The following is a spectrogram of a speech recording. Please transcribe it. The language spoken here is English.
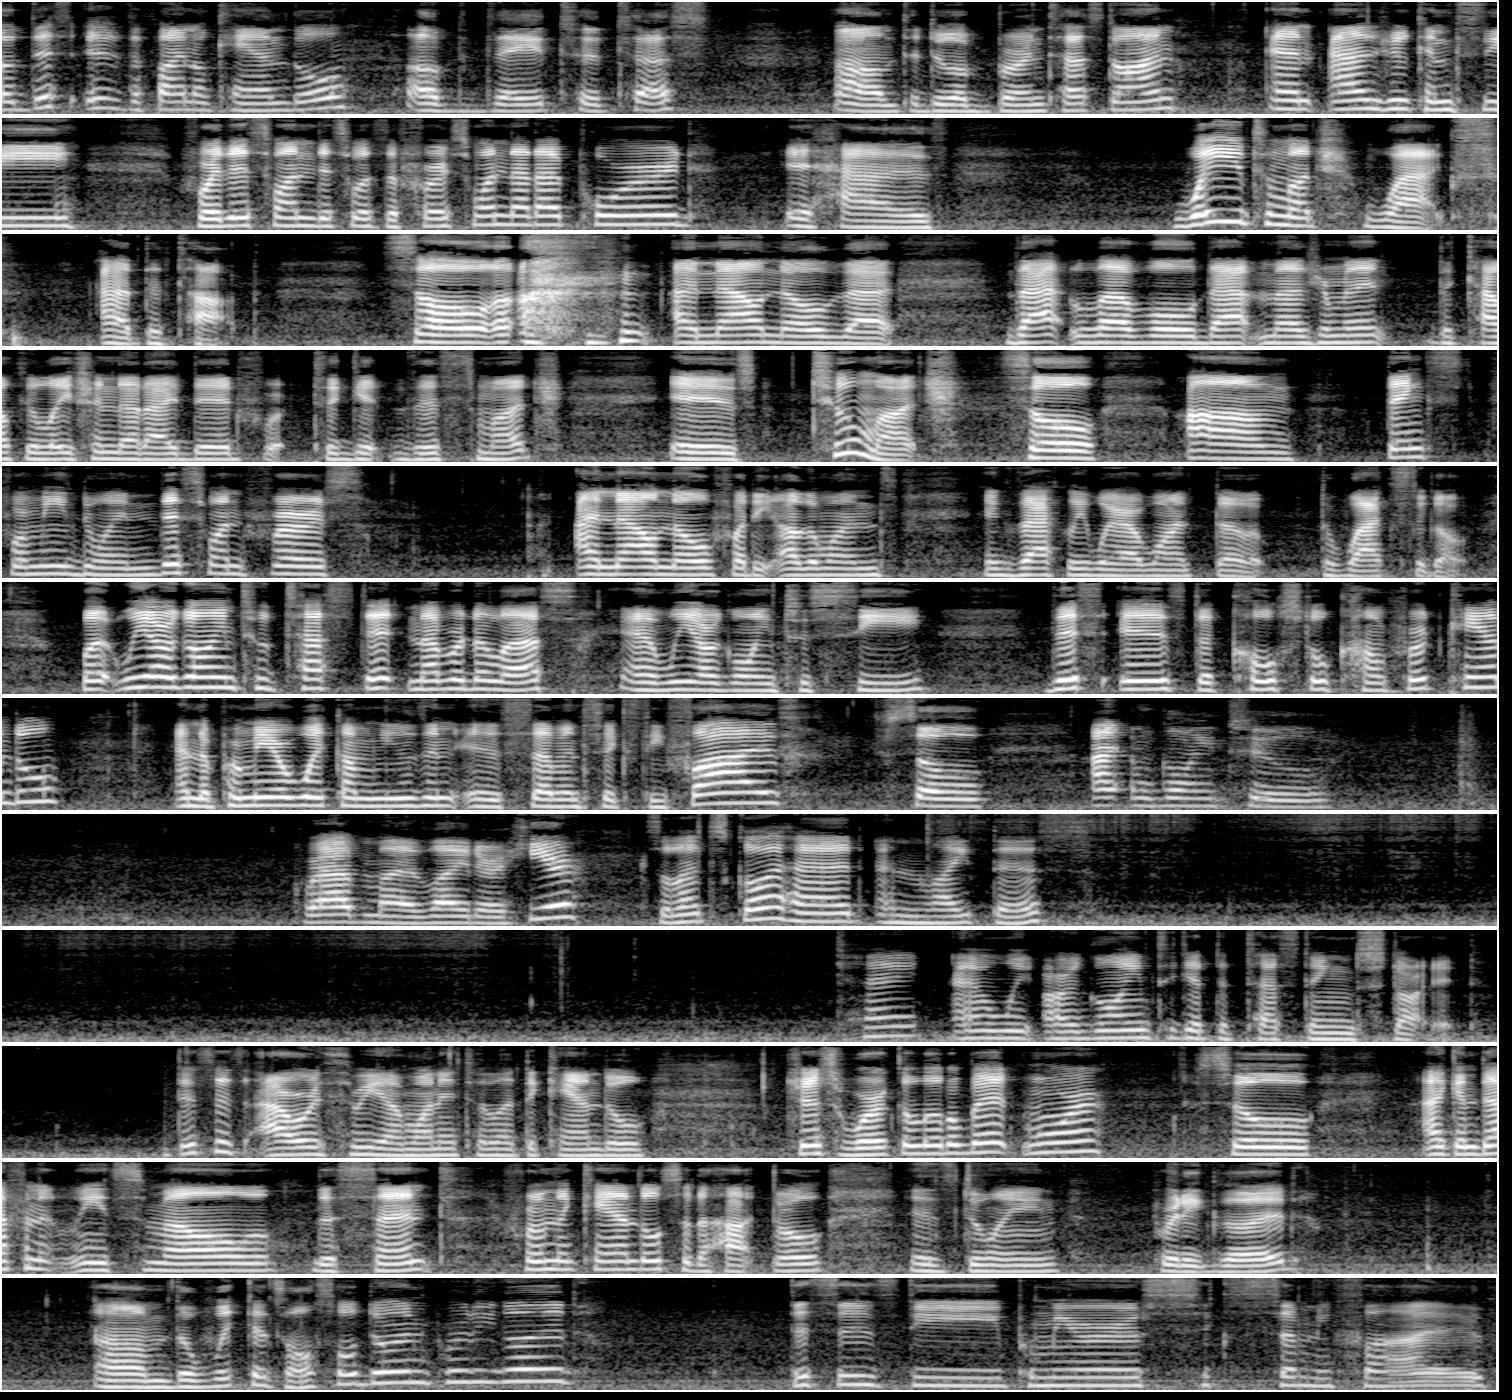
So this is the final candle of the day to test, um, to do a burn test on. And as you can see, for this one, this was the first one that I poured. It has way too much wax at the top. So uh, I now know that that level, that measurement, the calculation that I did for to get this much is too much. So um thanks for me doing this one first. I now know for the other ones exactly where I want the, the wax to go. But we are going to test it nevertheless, and we are going to see. This is the Coastal Comfort candle, and the Premier wick I'm using is 765. So I am going to grab my lighter here. So let's go ahead and light this. Okay, and we are going to get the testing started. This is hour three. I wanted to let the candle just work a little bit more. So I can definitely smell the scent from the candle. So the hot throw is doing pretty good. Um, the wick is also doing pretty good. This is the Premier 675.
